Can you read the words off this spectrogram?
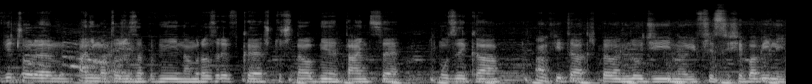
Wieczorem animatorzy zapewnili nam rozrywkę, sztuczne ognie, tańce, muzyka, amfiteatr pełen ludzi, no i wszyscy się bawili.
